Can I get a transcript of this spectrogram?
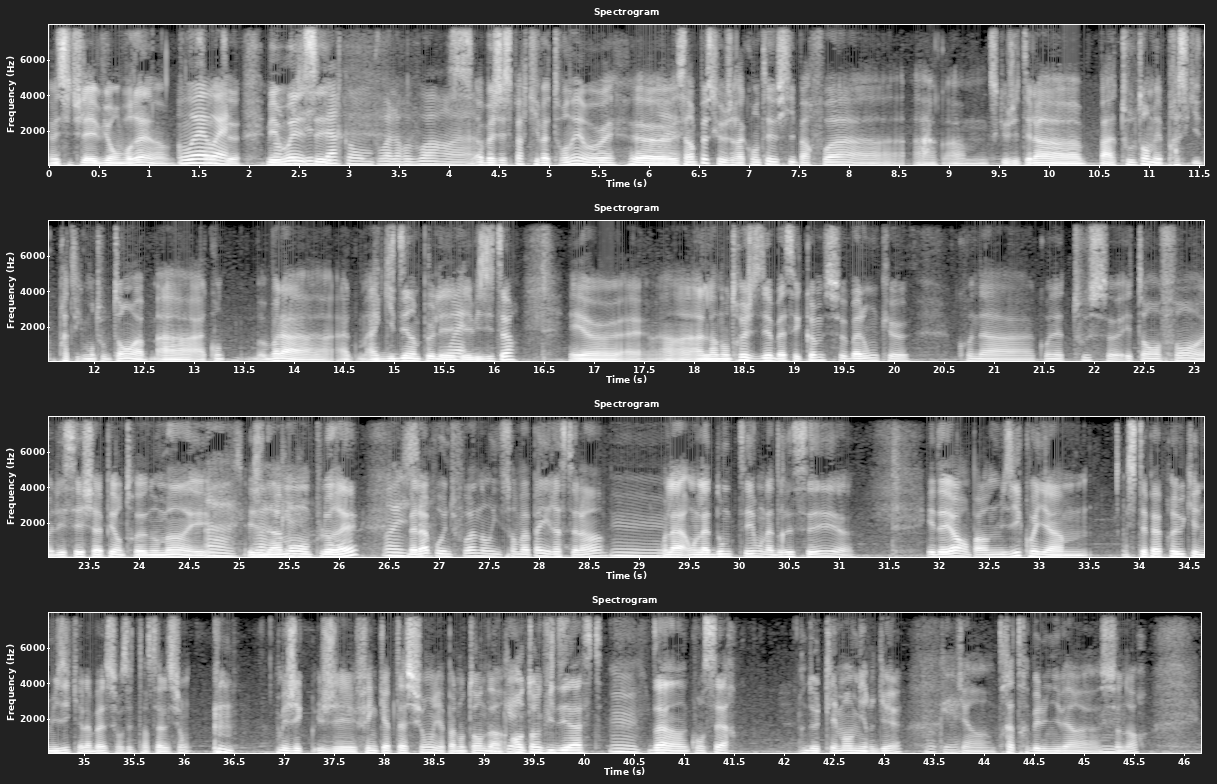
Mais si tu l'avais vu en vrai, hein, Ouais, ouais. Mais non, ouais, c'est. j'espère qu'on pourra le revoir. euh, Ah bah j'espère qu'il va tourner, ouais. Euh, Ouais. C'est un peu ce que je racontais aussi parfois, à, à- à- parce que j'étais là, euh, pas tout le temps, mais presque pratiquement tout le temps, à, à, à con- voilà, à, guider un peu les, Ouais. les visiteurs. Et euh, à, à l'un d'entre eux, je disais, bah c'est comme ce ballon que qu'on a qu'on a tous euh, étant enfant euh, laissé échapper entre nos mains et, ah, et généralement on pleurait. Ouais, Bah là pour une fois non, il s'en va pas, il reste là. Hmm. On l'a, on l'a dompté, on l'a dressé. euh. Et d'ailleurs, en parlant de musique, ouais, il y a, hum, c'était pas prévu qu'il y ait une musique à la base sur cette installation, mais j'ai, fait une captation il y a pas longtemps en tant que vidéaste Hmm, d'un concert de Clément Mirguet, qui a un très très bel univers euh, Mm.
